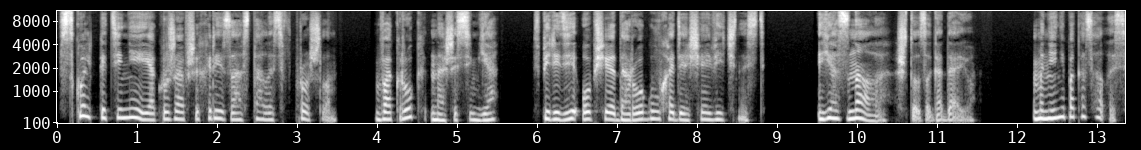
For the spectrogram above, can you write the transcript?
Сколько теней, окружавших Риза, осталось в прошлом. Вокруг наша семья, впереди общая дорога, уходящая вечность. Я знала, что загадаю. Мне не показалось.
